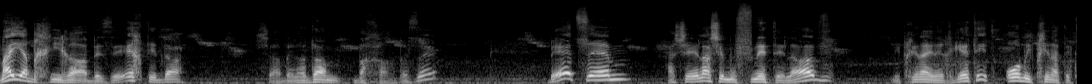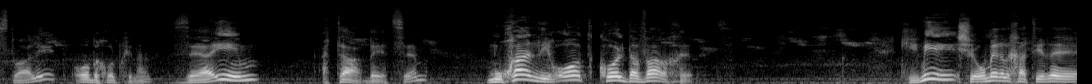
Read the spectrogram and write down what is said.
מהי הבחירה בזה? איך תדע שהבן אדם בחר בזה? בעצם השאלה שמופנית אליו, מבחינה אנרגטית, או מבחינה טקסטואלית, או בכל בחינה, זה האם אתה בעצם מוכן לראות כל דבר אחרת. כי מי שאומר לך, תראה,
